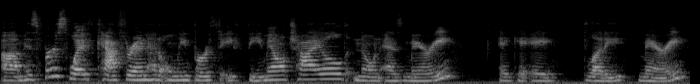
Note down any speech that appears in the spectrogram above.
Um, his first wife, Catherine, had only birthed a female child known as Mary, aka Bloody Mary.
